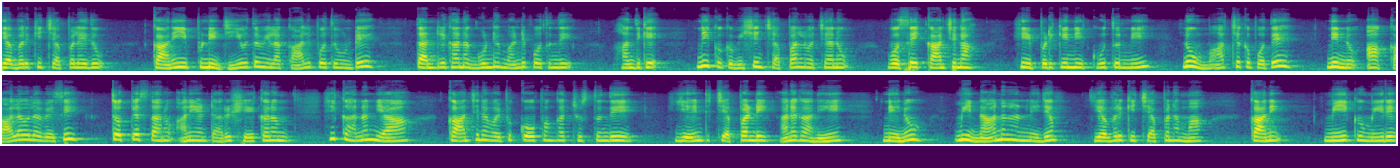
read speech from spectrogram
ఎవరికీ చెప్పలేదు. కానీ ఇప్పుడు నీ జీవితం ఇలా కాలిపోతూ ఉంటే తండ్రిగా నా గుండె మండిపోతుంది. అందుకే నీకు ఒక విషయం చెప్పాలని వచ్చాను. వసే కాంచనా ఇప్పటికీ నీ కూతుర్ని నువ్వు మార్చకపోతే నిన్ను ఆ కాలువలో వేసి తొక్కేస్తాను అని అంటారు శేఖరం. ఇక అనన్య కాంచన వైపు కోపంగా చూస్తుంది. ఏంటి చెప్పండి అనగానే నేను మీ నాన్న నిజం ఎవరికి చెప్పనమ్మా. కానీ మీకు మీరే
